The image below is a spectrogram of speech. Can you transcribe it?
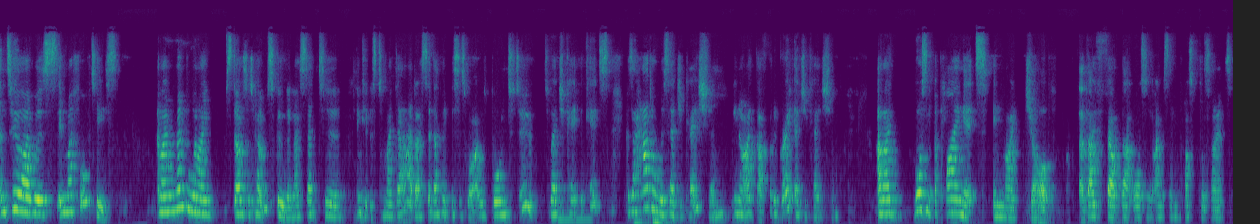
until I was in my 40s. And I remember when I started homeschooling, I said to, I think it was to my dad, I said, I think this is what I was born to do, to educate the kids. Because I had all this education, you know, I, I've got a great education. And I wasn't applying it in my job. I felt that wasn't, I was in hospital science.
